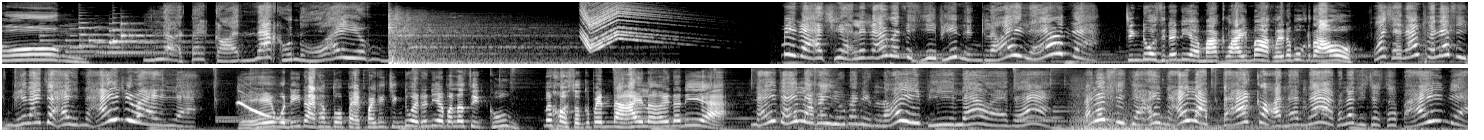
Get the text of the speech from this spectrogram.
คุง หลอดไปก่อนนะคุณหัวยุง ไม่น่าเชื่อเลยนะวันนี้ EP หนึ่งร้อยแล้วนะจริงด้วยสินะเนี่ยมาไกลมากเลยนะพวกเรา เพราะฉะนั้นพระสิทธิ์มีอะไรจะให้ไหนด้วยล่ะ เฮ้ วันนี้นายทำตัวแปลกไปจริง ๆ ด้วยนะเนี่ยปรสิตคุงไม่ค่อยสมกับเป็นนายเลยนะเนี่ย ไหนไหนๆเราก็อยู่มาหนึ่งร้อยปีแล้วอะนะพระสิทธิ์อยากให้ไหนหลับตาก่อนนะนะพระสิทธิ์จะเซอร์ไพรส์เนี่ย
